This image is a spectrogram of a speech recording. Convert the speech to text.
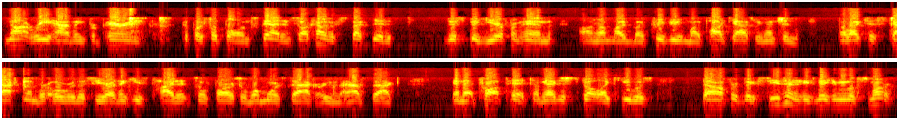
not rehabbing, preparing to play football instead, and so I kind of expected this big year from him. On my, my preview, my podcast, we mentioned I liked his sack number over this year. I think he's tied it so far so one more sack or even a half sack and that prop hit. I mean, I just felt like he was down for a big season and he's making me look smart.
